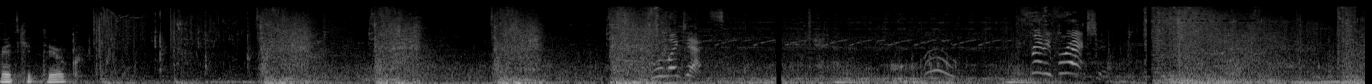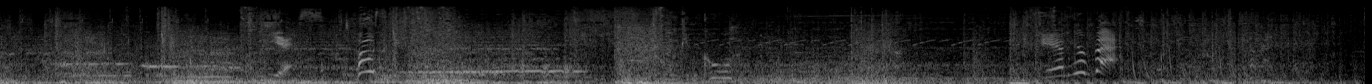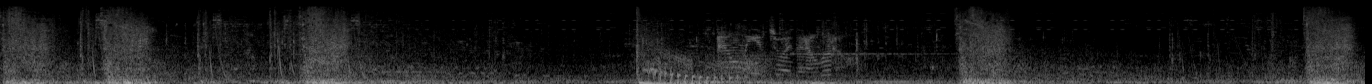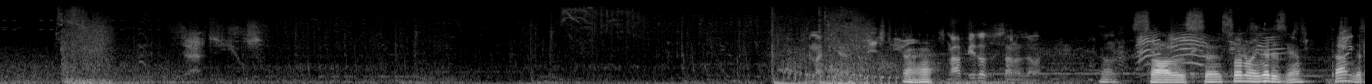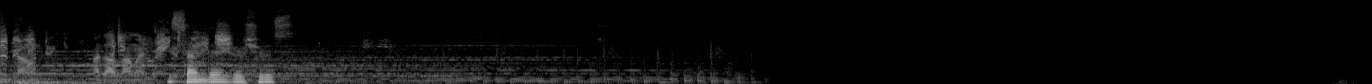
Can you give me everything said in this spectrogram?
Medkit de yok. Cool gittin aşağıya. Aha. Afiyet olsun sana o zaman. Sağ olasın. Son oynarız ya. Tamamdır. Tamam. Hadi Allah'a emanet. Sen de görüşürüz.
